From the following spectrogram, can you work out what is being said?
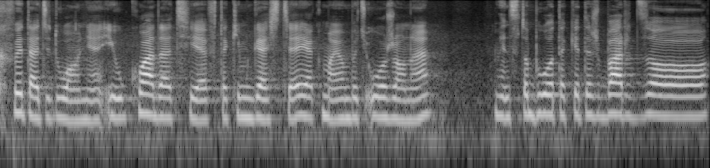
chwytać dłonie i układać je w takim geście, jak mają być ułożone. Więc to było takie też bardzo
